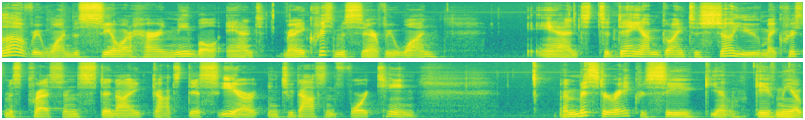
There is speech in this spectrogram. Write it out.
Hello everyone, this is Her Nebel and Merry Christmas everyone. And today I'm going to show you my Christmas presents that I got this year in 2014. And Mr. Acrizzy you know, gave me a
